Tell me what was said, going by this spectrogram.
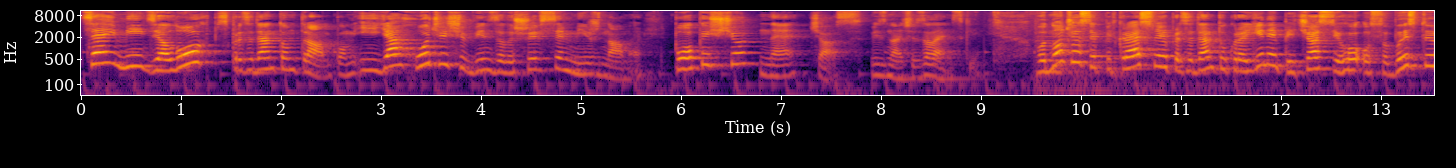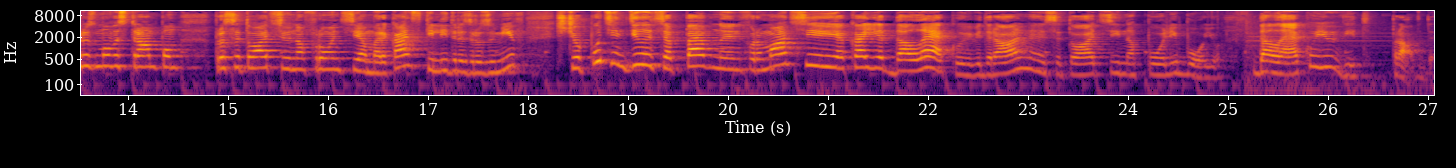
Цей мій діалог з президентом Трампом, і я хочу, щоб він залишився між нами. Поки що не час, відзначив Зеленський. Водночас, як підкреслює президент України під час його особистої розмови з Трампом про ситуацію на фронті, американський лідер зрозумів, що Путін ділиться певною інформацією, яка є далекою від реальної ситуації на полі бою, далекою від правди.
